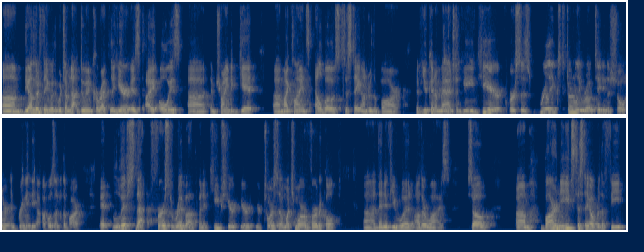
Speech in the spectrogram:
Um, the other thing with which I'm not doing correctly here is I always uh, am trying to get uh, my clients' elbows to stay under the bar. If you can imagine being here versus really externally rotating the shoulder and bringing the elbows under the bar, it lifts that first rib up and it keeps your, your, your torso much more vertical uh, than if you would otherwise. So um, bar needs to stay over the feet.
